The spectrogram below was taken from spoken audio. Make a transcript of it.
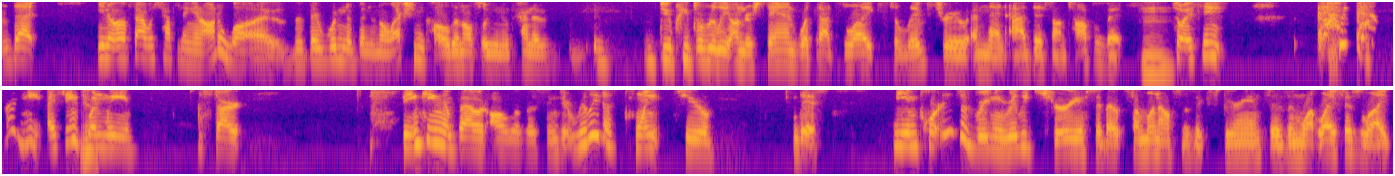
that, you know, if that was happening in Ottawa, that there wouldn't have been an election called, and also, you know, kind of do people really understand what that's like to live through and then add this on top of it mm. so i think pardon me i think yeah. when we start thinking about all of those things it really does point to this the importance of being really curious about someone else's experiences and what life is like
